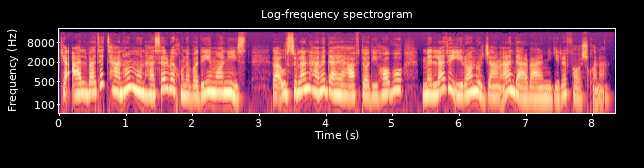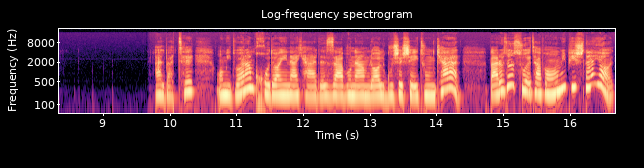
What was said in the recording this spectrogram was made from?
که البته تنها منحصر به خانواده ما نیست و اصولا همه دهه هفتادی ها و ملت ایران رو جمعا در بر می‌گیره فاش کنم. البته امیدوارم خدایی نکرده زبونم لال گوش شیطون کرد براتون سوء تفاهمی پیش نیاد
